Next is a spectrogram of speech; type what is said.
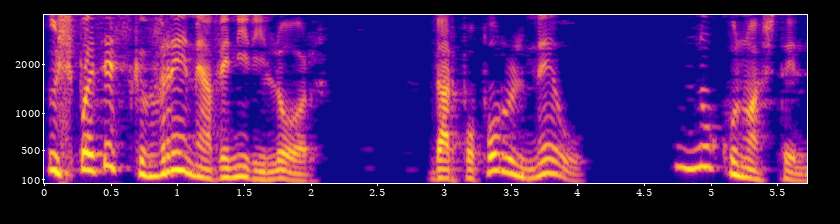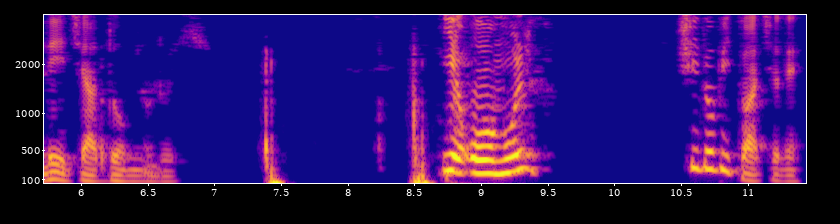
își păzesc vremea venirii lor. Dar poporul meu nu cunoaște legea Domnului. E omul și dobitoacele.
